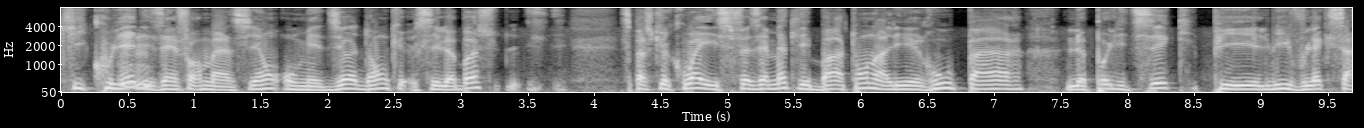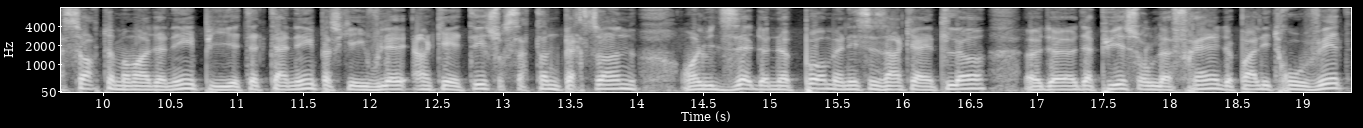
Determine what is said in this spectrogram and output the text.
qui coulait mm-hmm. des informations aux médias. Donc, c'est le boss. C'est parce que quoi? Il se faisait mettre les bâtons dans les roues par le politique, puis lui, il voulait que ça sorte à un moment donné, puis il était tanné parce qu'il voulait enquêter sur certaines personnes. On lui disait de ne pas mener ces enquêtes-là, euh, d'appuyer sur le frein, de pas aller trop vite.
